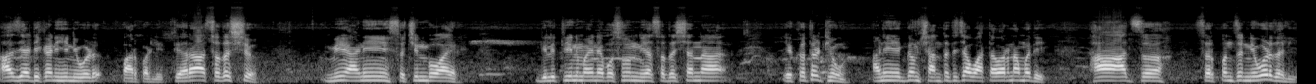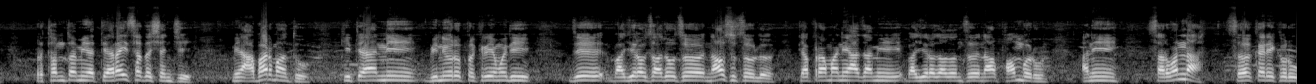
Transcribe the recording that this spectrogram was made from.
आज या ठिकाणी ही निवड पार पडली. तेरा सदस्य मी आणि सचिन बोवायर गेली तीन महिन्यापासून या सदस्यांना एकत्र ठेवून आणि एकदम शांततेच्या वातावरणामध्ये हा आज सरपंच निवड झाली. प्रथमतः मी या तेराही सदस्यांचे मी आभार मानतो की त्यांनी बिनविरोध प्रक्रियेमध्ये जे बाजीराव जाधवचं नाव सुचवलं त्याप्रमाणे आज आम्ही बाजीराव जाधवांचं नाव फॉर्म भरून आणि सर्वांना सहकार्य करू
